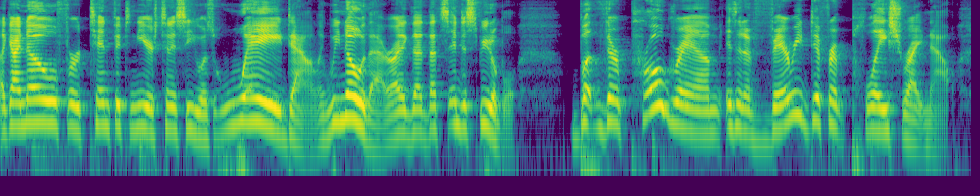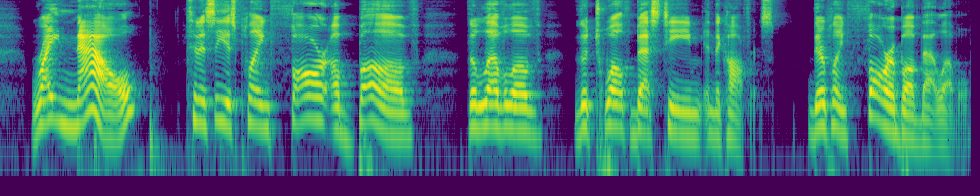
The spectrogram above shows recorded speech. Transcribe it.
Like I know for 10, 15 years, Tennessee was way down. Like we know that, right? That, that's indisputable. But their program is in a very different place right now. Right now, Tennessee is playing far above the level of the 12th best team in the conference. They're playing far above that level.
